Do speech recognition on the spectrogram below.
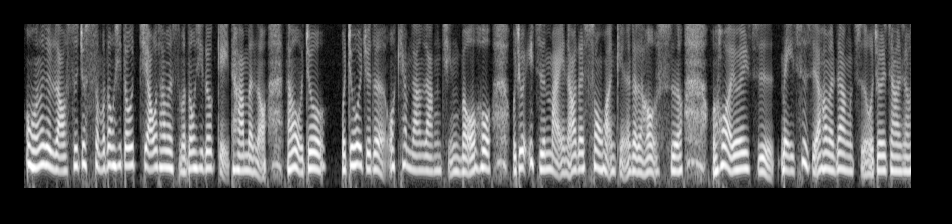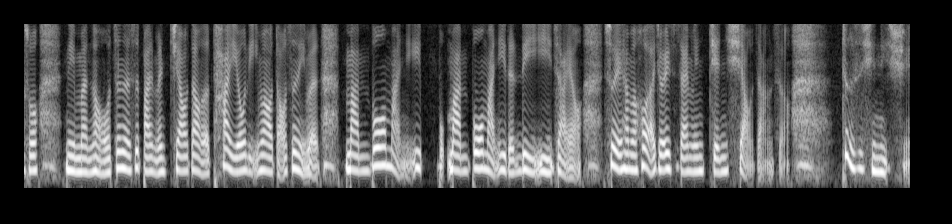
哦，那个老师就什么东西都教他们，什么东西都给他他们哦，然后我就。我就会觉得我看不到狼情吧，然后我就一直买，然后再送还给那个老师。我后来就一直每次只要他们这样子，我就会这样讲说：你们哦，我真的是把你们教到了太有礼貌，导致你们满钵满意、满钵满意的利益在哦。所以他们后来就一直在那边奸笑这样子哦。这个是心理学，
